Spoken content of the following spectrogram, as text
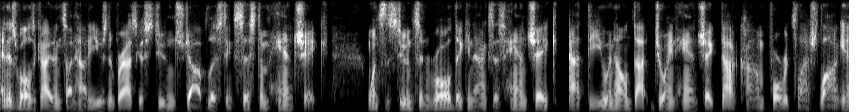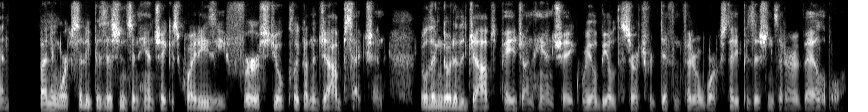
and as well as guidance on how to use Nebraska Students Job Listing System Handshake. Once the student's enrolled, they can access Handshake at the unl.joinhandshake.com forward slash login. Finding work study positions in Handshake is quite easy. First, you'll click on the Jobs section. You'll then go to the Jobs page on Handshake where you'll be able to search for different federal work study positions that are available.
